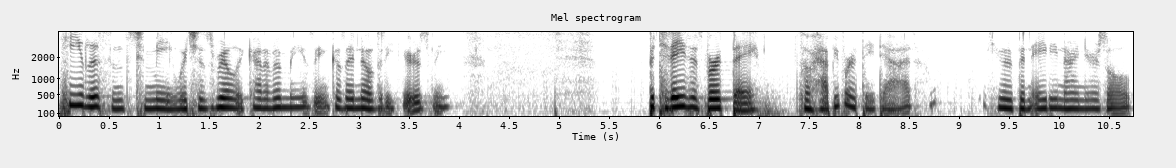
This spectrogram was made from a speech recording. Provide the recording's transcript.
He listens to me, which is really kind of amazing because I know that he hears me. But today's his birthday, so happy birthday, Dad. He would have been 89 years old.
